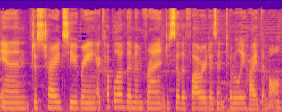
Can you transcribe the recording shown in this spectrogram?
and just try to bring a couple of them in front just so the flower doesn't totally hide them all.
